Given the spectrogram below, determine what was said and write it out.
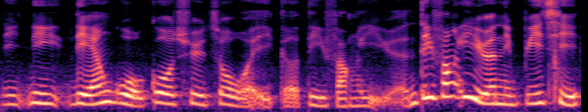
你你连我过去作为一个地方议员，地方议员你比起。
